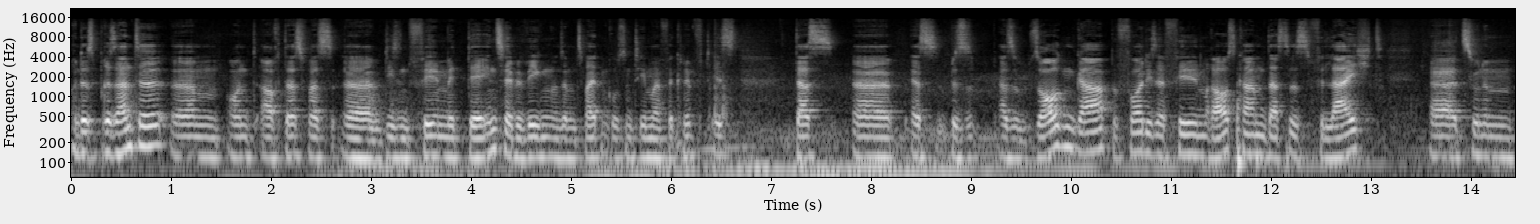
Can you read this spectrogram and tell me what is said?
Und das Brisante ähm, und auch das, was äh, diesen Film mit der Incel-Bewegung, unserem zweiten großen Thema, verknüpft, ist, dass äh, es also Sorgen gab, bevor dieser Film rauskam, dass es vielleicht äh, zu einem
